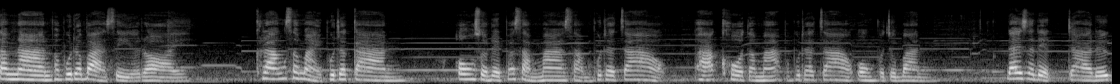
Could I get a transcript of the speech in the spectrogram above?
ตำนานพระพุทธบาทสี่รอย ครั้งสมัยพุทธกาลองค์สมเด็จพระสัมมาสัมพุทธเจ้า พระโคตมะพระพุทธเจ้าองค์ปัจจุบัน ได้เสด็จจารึก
